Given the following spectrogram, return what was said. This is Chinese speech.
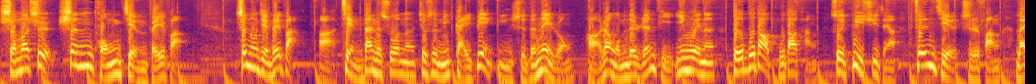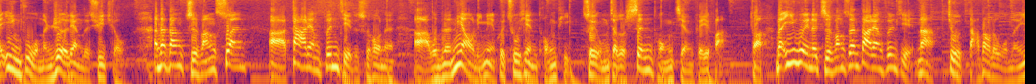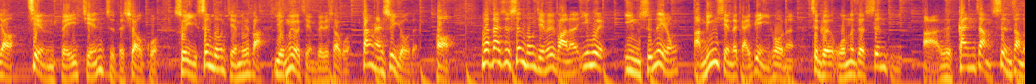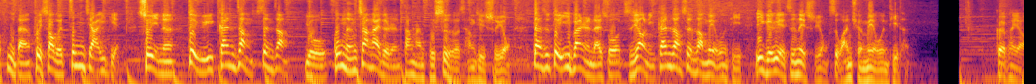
什么是生酮减肥法？生酮减肥法啊，简单的说呢，就是你改变饮食的内容，啊，让我们的人体因为呢得不到葡萄糖，所以必须怎样分解脂肪来应付我们热量的需求啊。那当脂肪酸啊大量分解的时候呢，啊，我们的尿里面会出现酮体，所以我们叫做生酮减肥法。啊，那因为呢，脂肪酸大量分解，那就达到了我们要减肥减脂的效果。所以生酮减肥法有没有减肥的效果？当然是有的。好，那但是生酮减肥法呢，因为饮食内容啊明显的改变以后呢，这个我们的身体啊肝脏肾脏的负担会稍微增加一点。所以呢，对于肝脏肾脏有功能障碍的人，当然不适合长期使用。但是对一般人来说，只要你肝脏肾脏没有问题，一个月之内使用是完全没有问题的。各位朋友。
